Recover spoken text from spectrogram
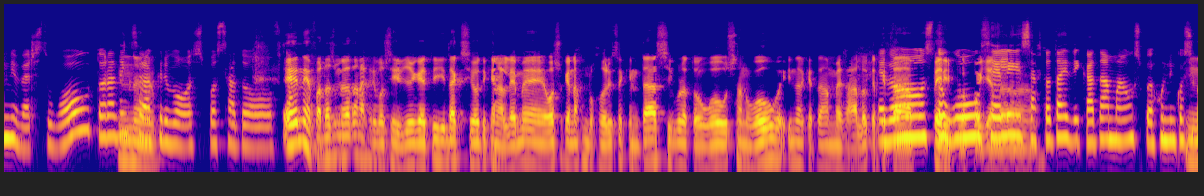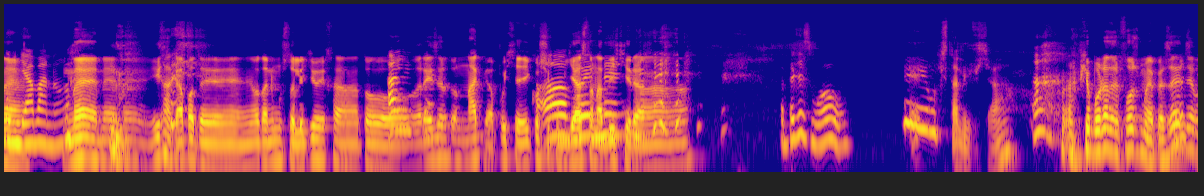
universe του WoW, τώρα δεν ξέρω Ναι. ακριβώς πώς θα το φτιάξουν. Ε, ναι, φαντάζομαι δεν ήταν ακριβώς ίδιο. Γιατί εντάξει, ό,τι και να λέμε, όσο και να έχουν προχωρήσει τα κινητά, σίγουρα το WoW σαν WoW είναι αρκετά μεγάλο και αρκετά Εδώ στο περίπλοκο WoW για θέλεις να... αυτά τα ειδικά τα mouse που έχουν 20 Ναι. κουμπιά πάνω. ναι, ναι, ναι. Είχα κάποτε, όταν ήμουν στο Λύκειο, είχα το Αλήθεια. Razer τον Naga που είχε 20 Α, κουμπιά μπορεί, στον ναι. αντίχειρα. Έπαιζες WoW. Ε, όχι στα αλήθεια. Πιο πολύ αδερφός μου έπαιζε και εγώ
